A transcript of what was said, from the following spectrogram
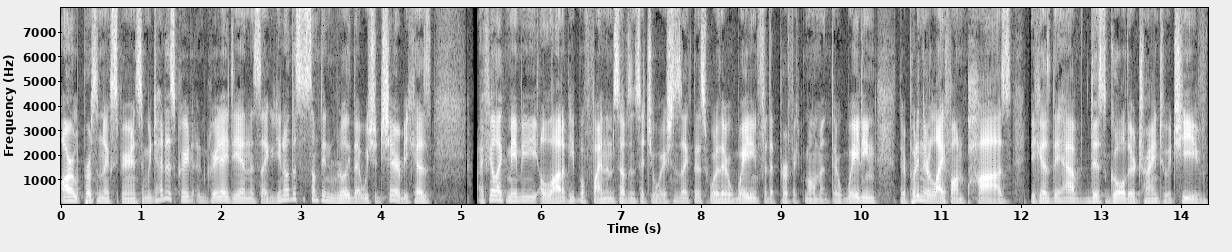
our personal experience, and we had this great, great idea, and it's like, you know, this is something really that we should share because I feel like maybe a lot of people find themselves in situations like this where they're waiting for the perfect moment. They're waiting, they're putting their life on pause because they have this goal they're trying to achieve.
